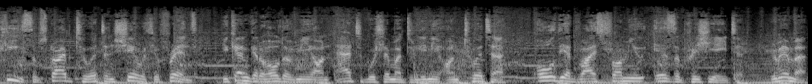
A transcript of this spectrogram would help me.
please subscribe to it and share with your friends. You can get a hold of me on at Buhle Madulini on Twitter. All the advice from you is appreciated. Remember,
